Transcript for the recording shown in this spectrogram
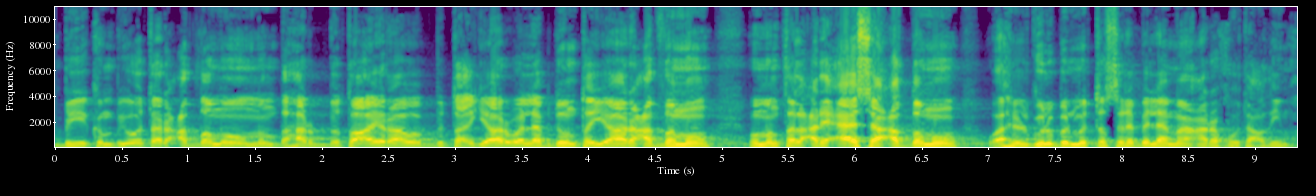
بكمبيوتر عظموه من ظهر بطائرة وبطيار ولا بدون طيار عظموه ومن طلع رئاسة عظموه وأهل القلوب المتصلة بالله ما عرفوا تعظيمه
